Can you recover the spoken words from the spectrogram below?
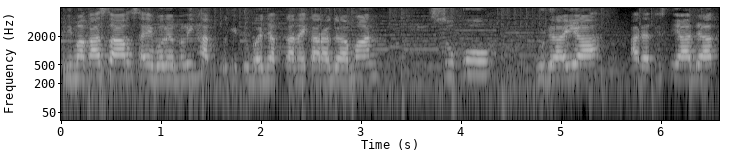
Di Makassar saya boleh melihat begitu banyak keanekaragaman, suku, budaya, adat istiadat,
